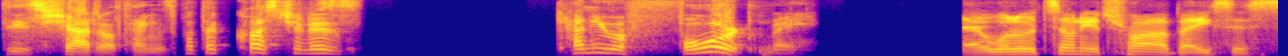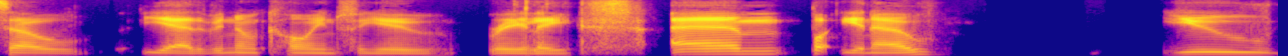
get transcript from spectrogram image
these shadow things. But the question is, can you afford me? Uh, well, it's only a trial basis, so yeah, there'll be no coin for you really. Um, but you know, you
